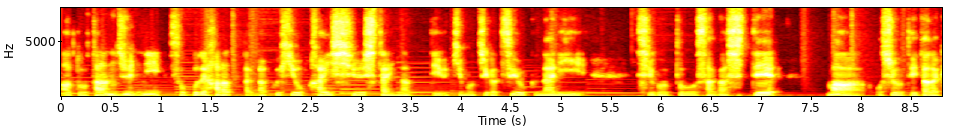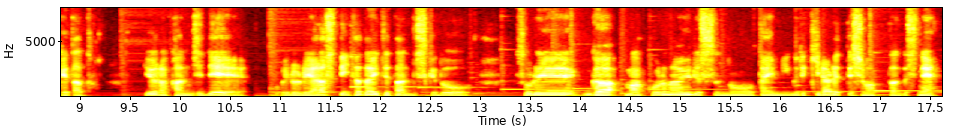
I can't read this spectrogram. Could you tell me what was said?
あと単純にそこで払った学費を回収したいなっていう気持ちが強くなり、仕事を探して、まあお仕事いただけたというような感じで、いろいろやらせていただいてたんですけど、それが、まあ、コロナウイルスのタイミングで切られてしまったんですね。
